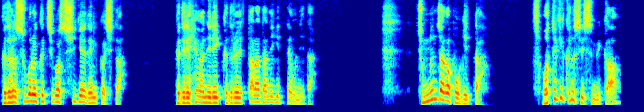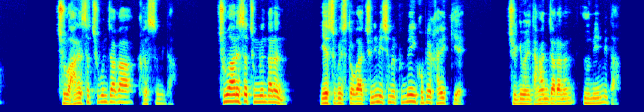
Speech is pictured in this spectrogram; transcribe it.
그들은 수고를 그치고 쉬게 될 것이다. 그들이 행한 일이 그들을 따라다니기 때문이다. 죽는 자가 복이 있다. 어떻게 그럴 수 있습니까? 주 안에서 죽은 자가 그렇습니다. 주 안에서 죽는다는 예수 그리스도가 주님이심을 분명히 고백하였기에 죽임을 당한 자라는 의미입니다.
